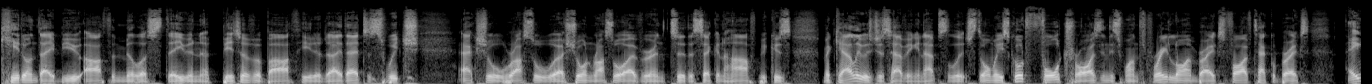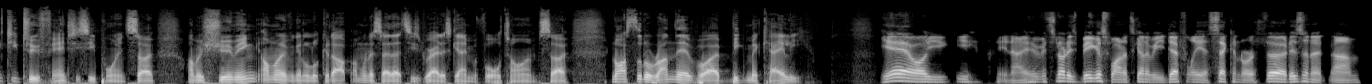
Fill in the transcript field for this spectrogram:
kid on debut, Arthur Miller Stephen, a bit of a bath here today. They had to switch actual Russell, uh, Sean Russell over into the second half because Mikaele was just having an absolute storm. He scored four tries in this one, three line breaks, five tackle breaks, 82 fantasy points. So I'm assuming, I'm not even going to look it up. I'm going to say that's his greatest game of all time. So nice little run there by Big Mikaele. Yeah, well, you, you, you know, if it's not his biggest one, it's going to be definitely a second or a third, isn't it? Um,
